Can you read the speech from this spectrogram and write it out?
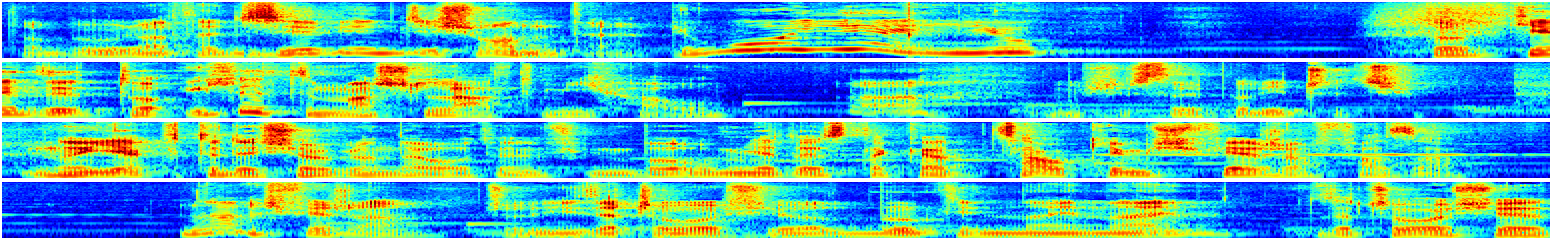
to były lata 90. Ojeju. To kiedy, to ile ty masz lat, Michał? A, musisz sobie policzyć. No i jak wtedy się oglądało ten film? Bo u mnie to jest taka całkiem świeża faza. No, świeża. Czyli zaczęło się od Brooklyn Nine-Nine? Zaczęło się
